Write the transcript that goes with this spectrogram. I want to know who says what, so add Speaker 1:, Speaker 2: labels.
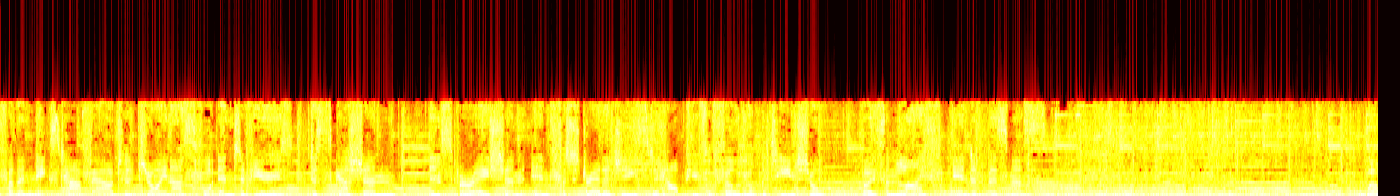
Speaker 1: for the next half hour to join us for interviews, discussion, inspiration, and for strategies to help you fulfill your potential both in life and in business.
